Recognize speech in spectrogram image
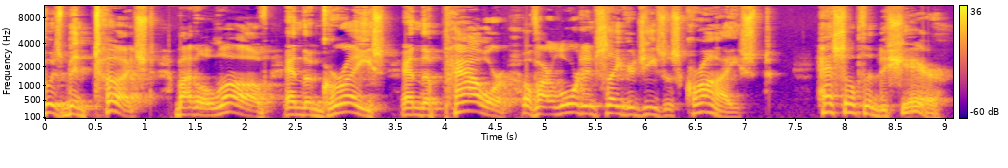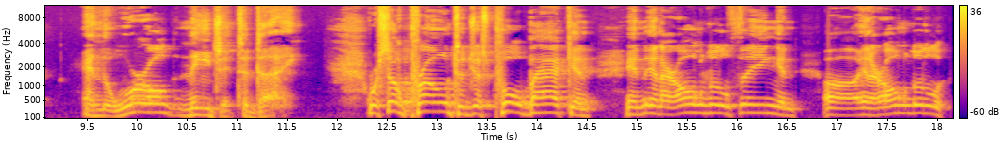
who has been touched by the love and the grace and the power of our Lord and Savior Jesus Christ has something to share. And the world needs it today. We're so prone to just pull back and, in our own little thing and uh, in our own little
